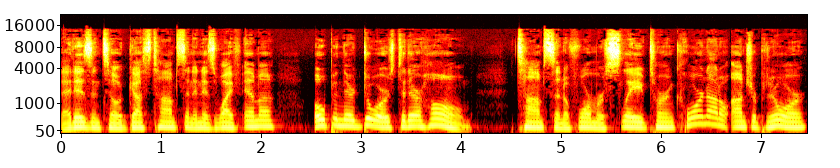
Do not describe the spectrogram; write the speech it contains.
That is until Gus Thompson and his wife Emma opened their doors to their home. Thompson, a former slave turned Coronado entrepreneur,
